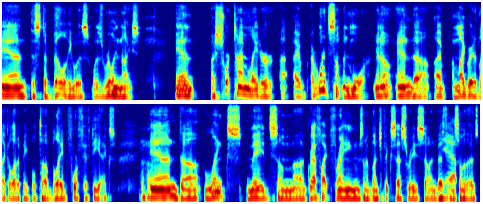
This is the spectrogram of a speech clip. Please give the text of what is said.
and the stability was was really nice. And a short time later, I, I, I wanted something more, you know, and uh, I, I migrated like a lot of people to Blade 450X. Mhm. And uh, Lynx made some uh, graphite frames and a bunch of accessories, so I invested in some of those.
